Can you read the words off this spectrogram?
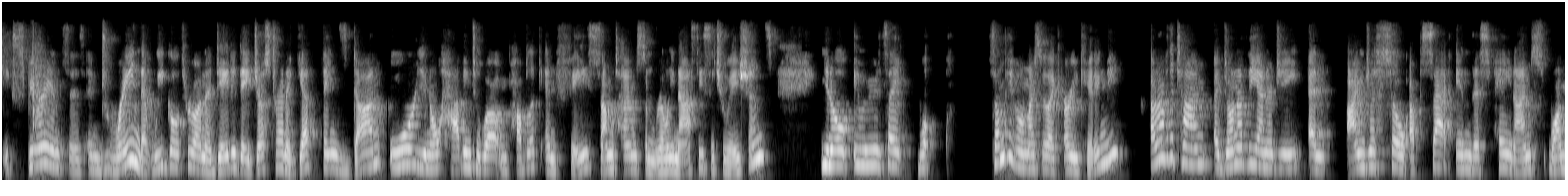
experiences and drain that we go through on a day to day just trying to get things done or you know having to go out in public and face sometimes some really nasty situations you know we would say well some people might be like are you kidding me I don't have the time. I don't have the energy. And I'm just so upset in this pain. I'm, I'm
